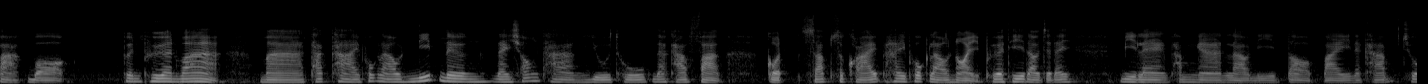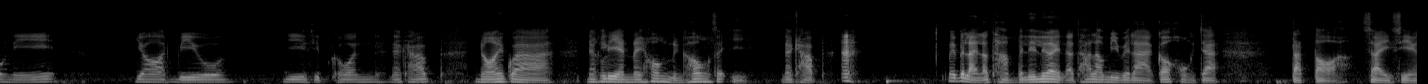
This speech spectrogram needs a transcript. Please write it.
ฝากบอกเพื่อนๆว่ามาทักทายพวกเรานิดนึงในช่องทาง YouTube นะครับ ฝากกด Subscribe ให้พวกเราหน่อย เพื่อที่เราจะได้มีแรงทำงานเหล่านี้ต่อไปนะครับ ช่วงนี้ยอดวิว 20 คนนะครับ น้อยกว่า นักเรียนในห้องหนึ่งห้องซะอีกนะครับอะไม่เป็นไรเราทำไปเรื่อยๆ แล้วถ้าเรามีเวลาก็คงจะตัดต่อใส่เสียง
